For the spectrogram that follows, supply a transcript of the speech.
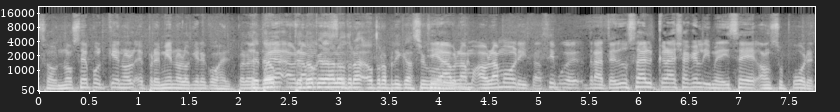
So, no sé por qué no, el Premiere no lo quiere coger. Pero Te después tengo, te hablamos tengo que dar otra, otra aplicación. Sí, hablamos, hablamos ahorita. Sí, porque traté de usar el Crash aquel y me dice unsupported.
